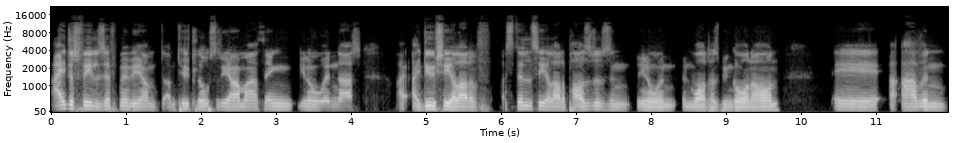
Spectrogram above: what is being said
I just feel as if maybe I'm I'm too close to the Armagh thing, you know, in that I, I do see a lot of I still see a lot of positives in you know in, in what has been going on. Uh, I haven't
